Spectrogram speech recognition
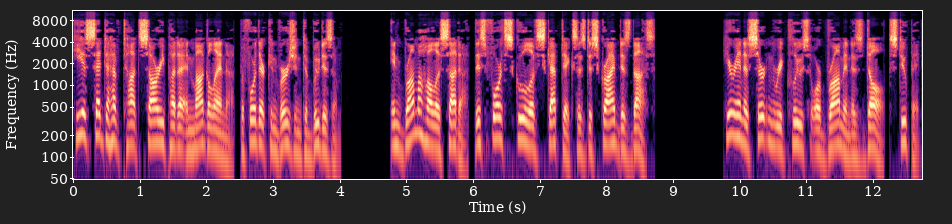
He is said to have taught Sariputta and Moggallana, before their conversion to Buddhism. In Brahmajala Sutta, this fourth school of skeptics is described as thus, Herein a certain recluse or Brahmin is dull, stupid.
